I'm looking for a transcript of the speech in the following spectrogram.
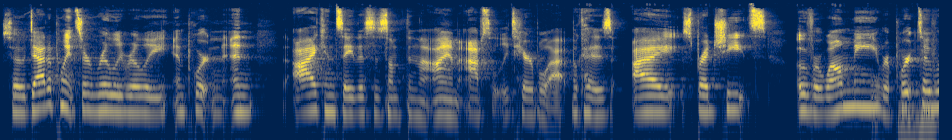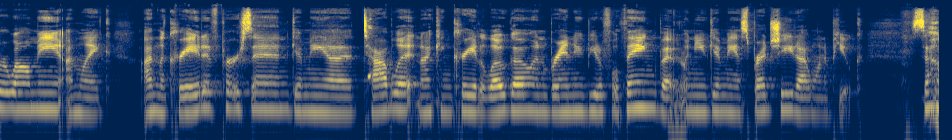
So data points are really, really important. And I can say this is something that I am absolutely terrible at because I spreadsheets overwhelm me, reports mm-hmm. overwhelm me. I'm like, I'm the creative person. Give me a tablet and I can create a logo and a brand new beautiful thing. But when you give me a spreadsheet, I want to puke. So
